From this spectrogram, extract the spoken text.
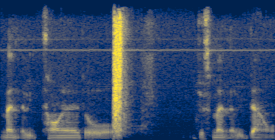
mentally tired or just mentally down.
